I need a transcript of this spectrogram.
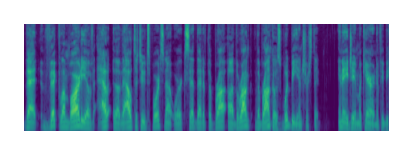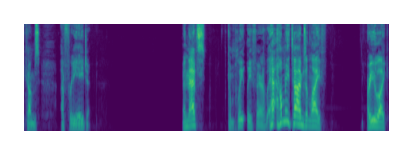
that Vic Lombardi of, of Altitude Sports Network said that if the Bron- uh, the, Bron- the Broncos would be interested in AJ McCarron if he becomes a free agent. And that's completely fair. How many times in life are you like,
